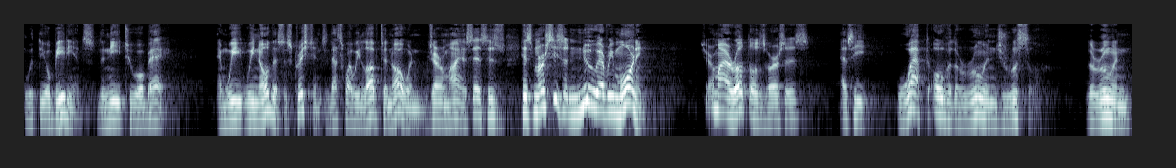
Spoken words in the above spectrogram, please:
with the obedience, the need to obey. And we, we know this as Christians, and that's why we love to know when Jeremiah says his, his mercies are new every morning. Jeremiah wrote those verses as he wept over the ruined Jerusalem, the ruined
